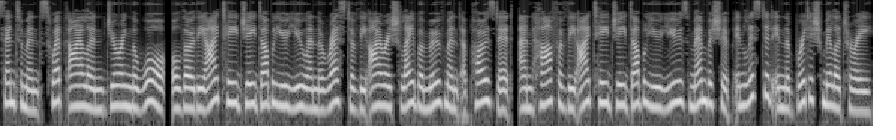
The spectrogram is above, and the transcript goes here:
sentiment swept Ireland during the war, although the ITGWU and the rest of the Irish Labour movement opposed it, and half of the ITGWU's membership enlisted in the British military.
